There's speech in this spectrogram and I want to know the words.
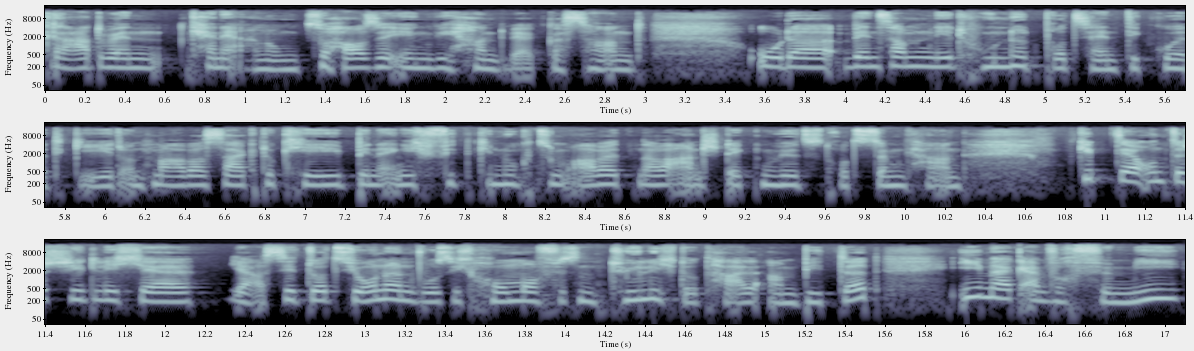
gerade wenn, keine Ahnung, zu Hause irgendwie Handwerker sind oder wenn es einem nicht hundertprozentig gut geht und man aber sagt, okay, ich bin eigentlich fit genug zum Arbeiten, aber anstecken wird es trotzdem kann. Gibt ja unterschiedliche ja, Situationen, wo sich Homeoffice natürlich total anbietet. Ich merke einfach für mich,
